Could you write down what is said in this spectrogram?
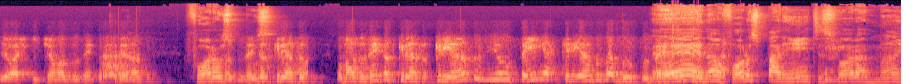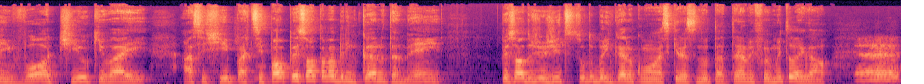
Eu acho que tinha umas 200 crianças. Fora os, umas 200 os... crianças, umas 200 crianças, crianças e uns 100 crianças adultos. Né? É, não, fora os parentes, fora mãe, vó, tio que vai assistir, participar. O pessoal tava brincando também o pessoal do jiu-jitsu tudo brincando com as crianças no tatame, foi muito legal. É.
